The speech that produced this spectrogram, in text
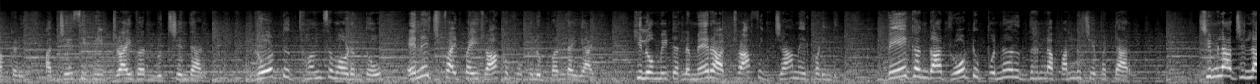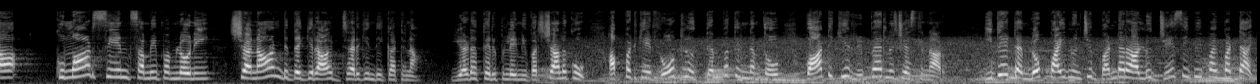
అక్కడి ఆ జేసీబీ డ్రైవర్ మృతి చెందాడు. రోడ్డు ధ్వంసమవడంతో ఎన్హెచ్ ఫైవ్ పై రాకపోకలు బంద్ అయ్యాయి. కిలోమీటర్ల మేర ట్రాఫిక్ జామ్ ఏర్పడింది. వేగంగా రోడ్డు పునరుద్ధరణ పనులు చేపట్టారు. సిమ్లా జిల్లా కుమార్ సేన్ సమీపంలోని షనాండ్ దగ్గర జరిగింది ఘటన. ఎడతెరిపిలేని వర్షాలకు అప్పటికే రోడ్లు దెబ్బతిండంతో వాటికి రిపేర్లు చేస్తున్నారు. ఇదే టైంలో పైనుంచి బండరాళ్ళు జేసీబీపై పడ్డాయి.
